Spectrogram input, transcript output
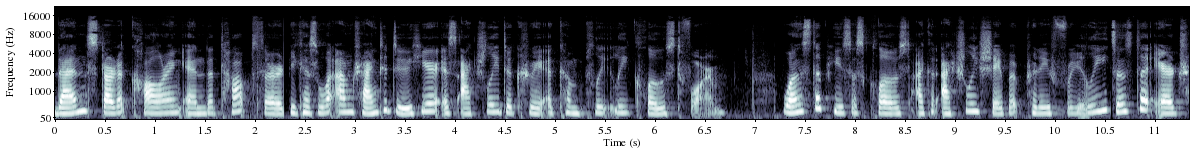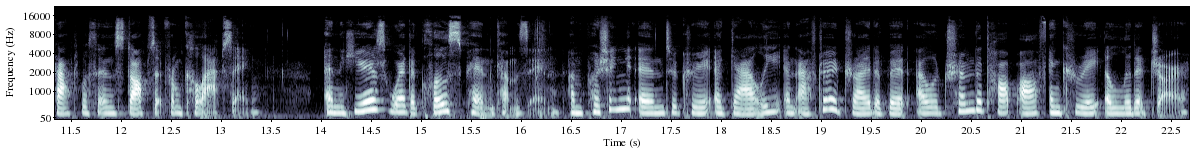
then started collaring in the top third because what I'm trying to do here is actually to create a completely closed form. Once the piece is closed, I could actually shape it pretty freely since the air trapped within stops it from collapsing. And here's where the clothespin comes in. I'm pushing it in to create a gallery and after it dried a bit, I will trim the top off and create a lidded jar.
